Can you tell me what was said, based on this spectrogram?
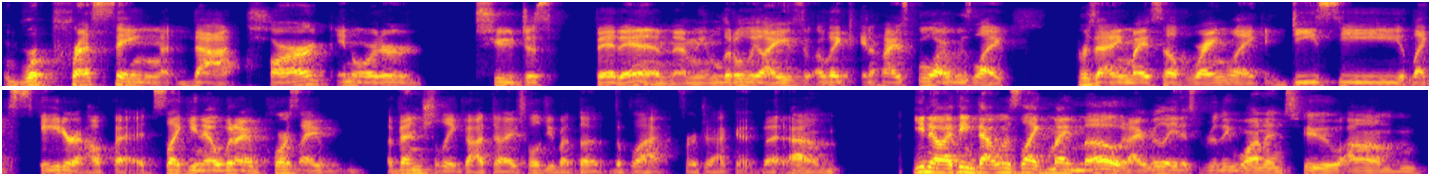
repressing that part in order to just fit in. I mean, literally, I like in high school, I was like presenting myself wearing like DC like skater outfits. Like, you know, when I of course I eventually got that. I told you about the the black fur jacket, but um, you know, I think that was like my mode. I really just really wanted to um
